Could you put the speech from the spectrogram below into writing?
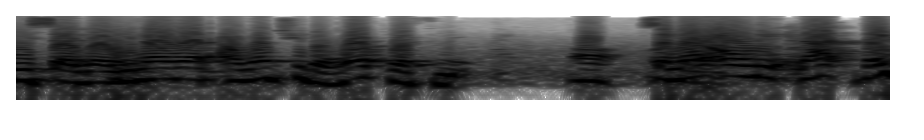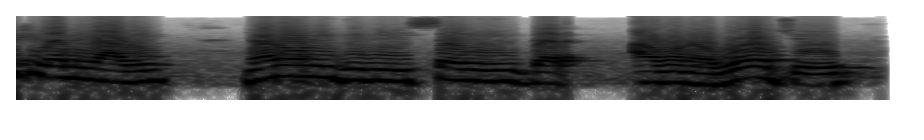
he said, "Well, you know what? I want you to work with me." Oh, So not only, not thank you, M.A. Ali. Not only did he say that I want to award you,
